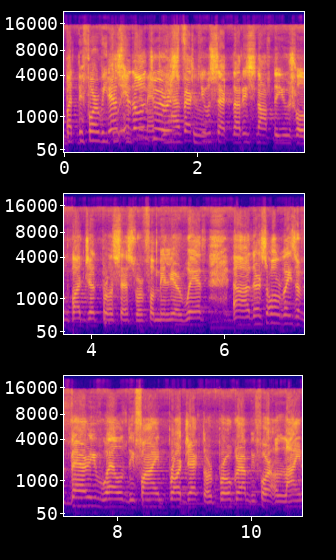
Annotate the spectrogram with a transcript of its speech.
But before we Yes, do with all implement, due we have respect, to. USEC, that is not the usual budget process we're familiar with. Uh, there's always a very well-defined project or program before a line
